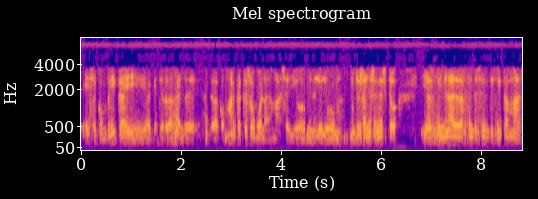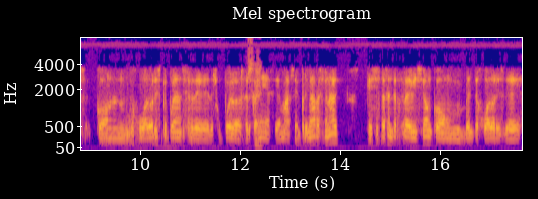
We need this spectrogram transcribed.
eh, se complica y hay que la gente de, la comarca, que eso es bueno además. ¿eh? Yo, mira, yo llevo muchos años en esto y al final la gente se identifica más con jugadores que puedan ser de, su pueblo, de las cercanías y demás, en primera regional, que si estás en tercera división con 20 jugadores de,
